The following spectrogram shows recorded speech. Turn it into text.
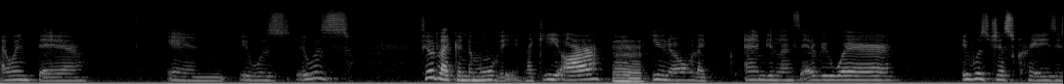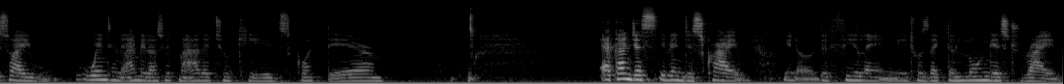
I went there and it was, it was, felt like in the movie, like ER mm, you know, like ambulance everywhere. It was just crazy. So I went in the ambulance with my other two kids, got there. I can't just even describe, you know, the feeling. It was like the longest ride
